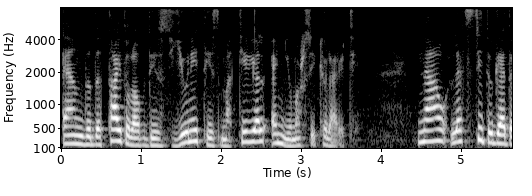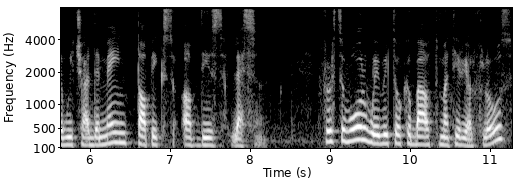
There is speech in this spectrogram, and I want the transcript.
And the title of this unit is Material and Human Circularity. Now let's see together which are the main topics of this lesson. First of all, we will talk about material flows,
